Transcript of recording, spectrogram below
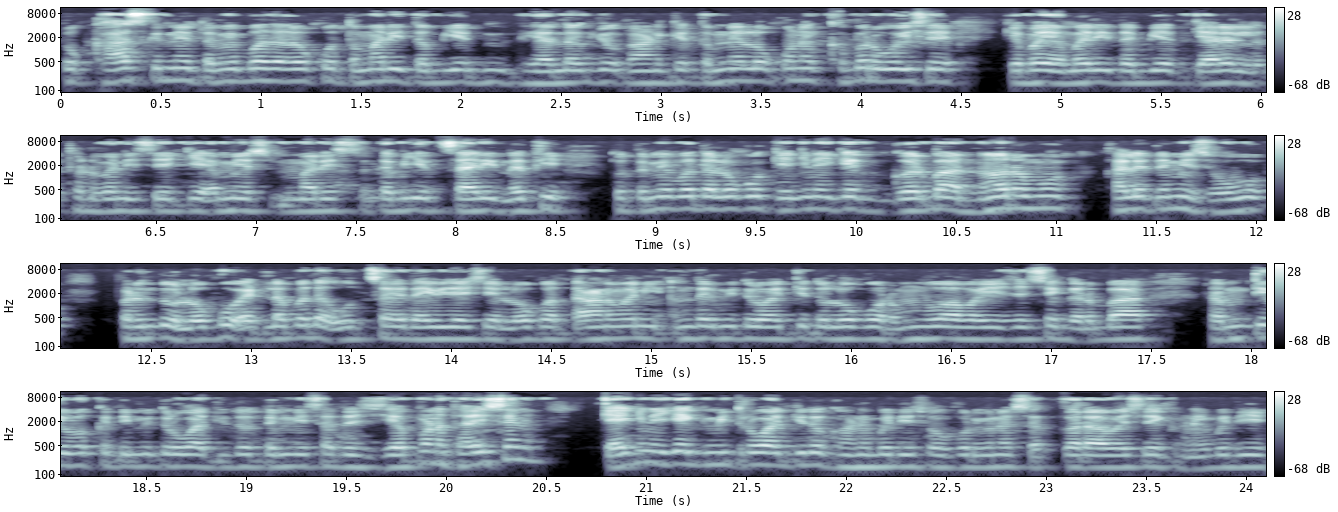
તો ખાસ કરીને તમે બધા લોકો તમારી તબિયતનું ધ્યાન રાખજો, કારણ કે તમને લોકોને ખબર હોય છે કે ભાઈ અમારી તબિયત ક્યારે લથડવાની છે કે અમે મારી તબિયત સારી નથી. તો તમે બધા લોકો ક્યાંક ને ક્યાંક ગરબા ન રમો, ખાલી તમે જોવો. પરંતુ લોકો એટલા બધા ઉત્સાહિત આવી જાય છે. લોકો તાણવાની અંદર મિત્રો વાત કીધો લોકો રમવા આવી જાય છે ગરબા રમતી વખતે મિત્રો વાત કીધું તેમની સાથે જે પણ થાય છે ને, ક્યાંક ને ક્યાંક મિત્રો વાત કીધું ઘણી બધી છોકરીઓને ચક્કર આવે છે, ઘણી બધી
